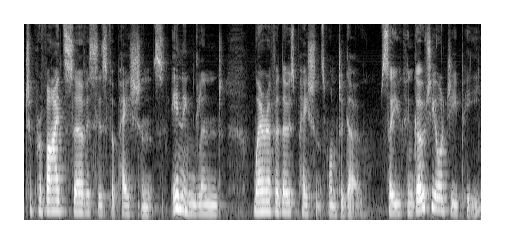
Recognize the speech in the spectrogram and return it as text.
to provide services for patients in England wherever those patients want to go. So you can go to your GP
